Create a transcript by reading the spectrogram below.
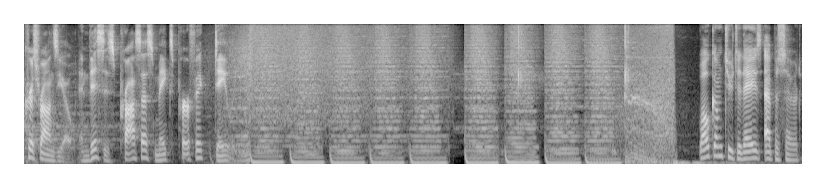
Chris Ronzio, and this is Process Makes Perfect Daily. Welcome to today's episode.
